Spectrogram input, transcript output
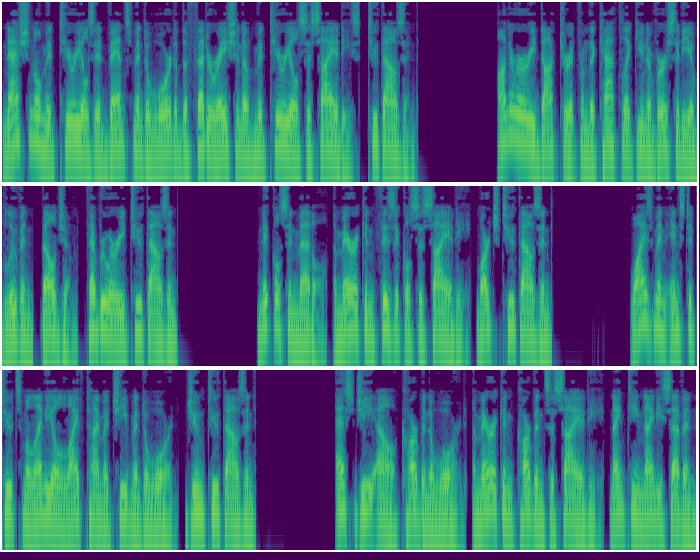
National Materials Advancement Award of the Federation of Materials Societies, 2000 Honorary doctorate from the Catholic University of Leuven, Belgium, February 2000 Nicholson Medal, American Physical Society, March 2000 Weizmann Institute's Millennial Lifetime Achievement Award, June 2000 SGL Carbon Award, American Carbon Society, 1997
